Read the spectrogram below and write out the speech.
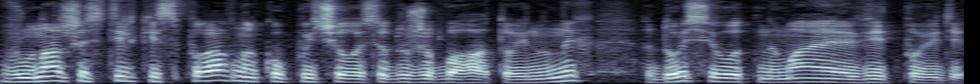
у нас же стільки справ накопичилося дуже багато, і на них досі от немає відповіді.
